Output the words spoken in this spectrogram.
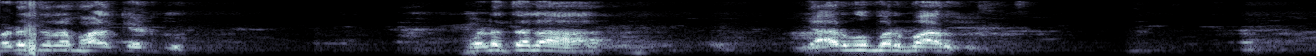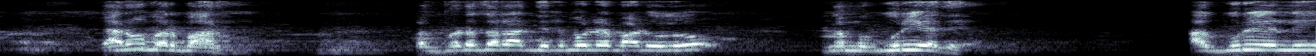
ಬಡತನ ಬಹಳ ಕೆಟ್ಟದು. ಬಡತನ ಯಾರಿಗೂ ಬರಬಾರ್ದು. ಯಾರಿಗೂ ಬರಬಾರ್ದು. ಬಡತನ ನಿರ್ಮೂಲನೆ ಮಾಡುವುದು ನಮ್ಮ ಗುರಿ ಅದೇ. ಆ ಗುರಿಯಲ್ಲಿ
